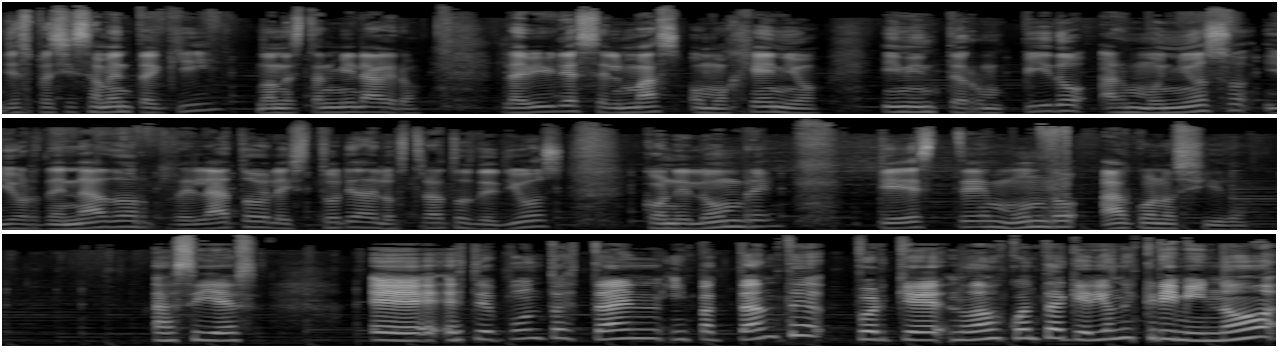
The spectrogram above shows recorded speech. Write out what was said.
Y es precisamente aquí donde está el milagro. La Biblia es el más homogéneo, ininterrumpido, armonioso y ordenado relato de la historia de los tratos de Dios con el hombre que este mundo ha conocido. Así es. Eh, este punto es tan impactante porque nos damos cuenta que Dios discriminó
